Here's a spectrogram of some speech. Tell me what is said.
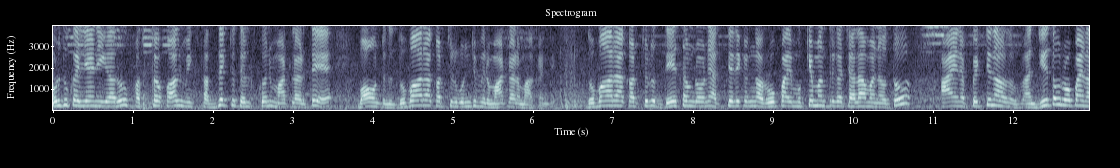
ఉర్దూ Kalyani garu first of all మీకు సబ్జెక్టు తెలుసుకొని మాట్లాడితే బాగుంటుంది. దుబారా ఖర్చుల గురించి మీరు మాట్లాడమాకండి. దుబారా ఖర్చులు దేశంలోనే అత్యధికంగా రూపాయి ముఖ్యమంత్రిగా చలామణి అవుతూ ఆయన పెట్టిన జీతం రూపాయన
